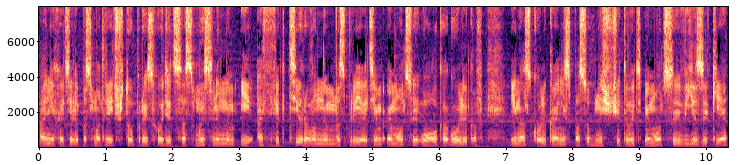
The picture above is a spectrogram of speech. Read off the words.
Они хотели посмотреть, что происходит со смысленным и аффектированным восприятием эмоций у алкоголиков и насколько они способны считывать эмоции в языке,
